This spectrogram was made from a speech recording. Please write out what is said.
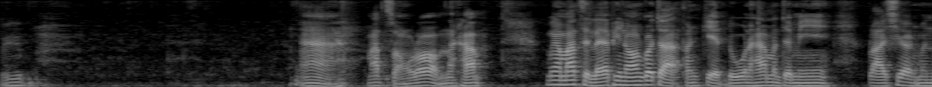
ปึ๊บอ่า มัดสองรอบนะครับ เมื่อมัดเสร็จแล้วพี่น้องก็จะสังเกตดูนะครับ มันจะมีปลายเชือกมัน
